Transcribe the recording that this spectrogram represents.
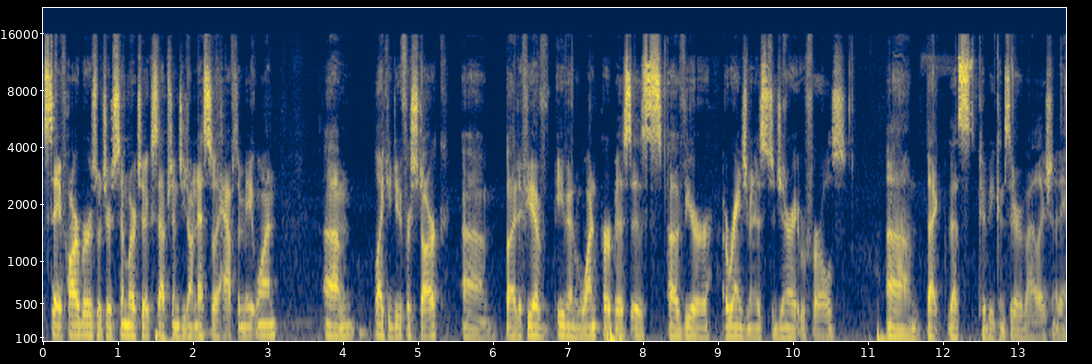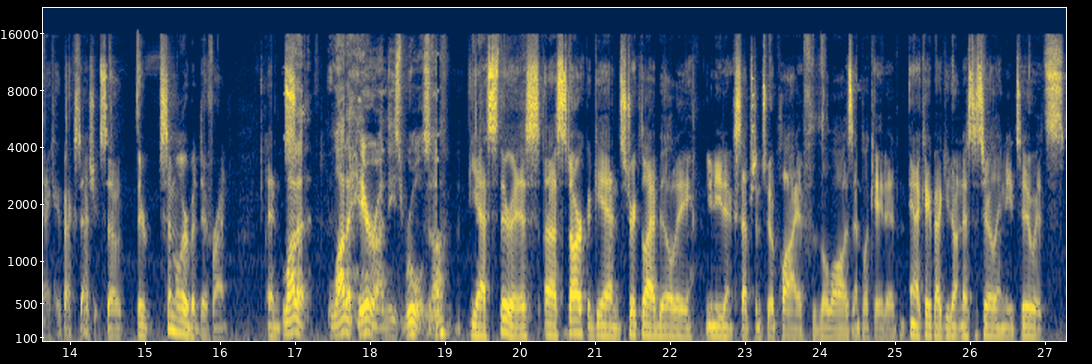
safe harbors, which are similar to exceptions. You don't necessarily have to meet one um, like you do for Stark. Um, but if you have even one purpose is of your arrangement is to generate referrals, um, that that's could be considered a violation of the anti-kickback statute. So they're similar but different. And A lot of a lot of hair on these rules, huh? yes, there is uh, Stark again, strict liability. You need an exception to apply if the law is implicated. Anti-kickback, you don't necessarily need to. It's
